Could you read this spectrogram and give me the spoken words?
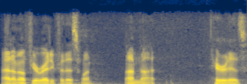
I don't know if you're ready for this one. I'm not. Here it is.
